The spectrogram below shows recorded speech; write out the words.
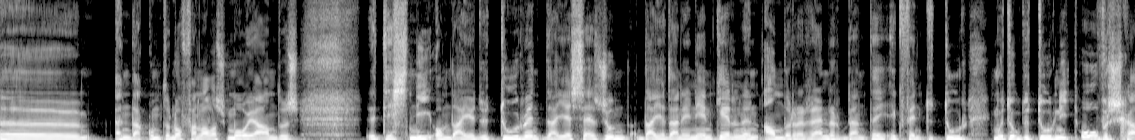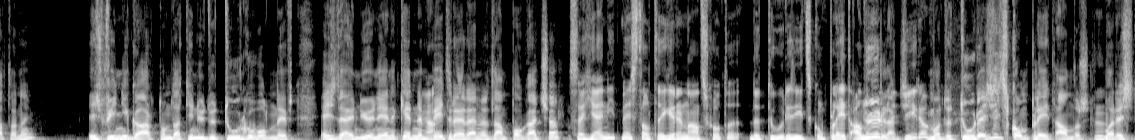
uh, en daar komt er nog van alles mooi aan. Dus het is niet omdat je de Tour wint, dat je seizoen, dat je dan in één keer een andere renner bent. Hè. Ik vind de Tour... Je moet ook de Tour niet overschatten. Hè. Is Vinegaard, omdat hij nu de Tour gewonnen heeft, is hij nu in één keer een ja. betere renner dan Pogacar? Zeg jij niet meestal tegen Renaat Schotten, de Tour is iets compleet anders Tuurlijk, dan de Giro? maar de Tour is iets compleet anders. Maar is,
